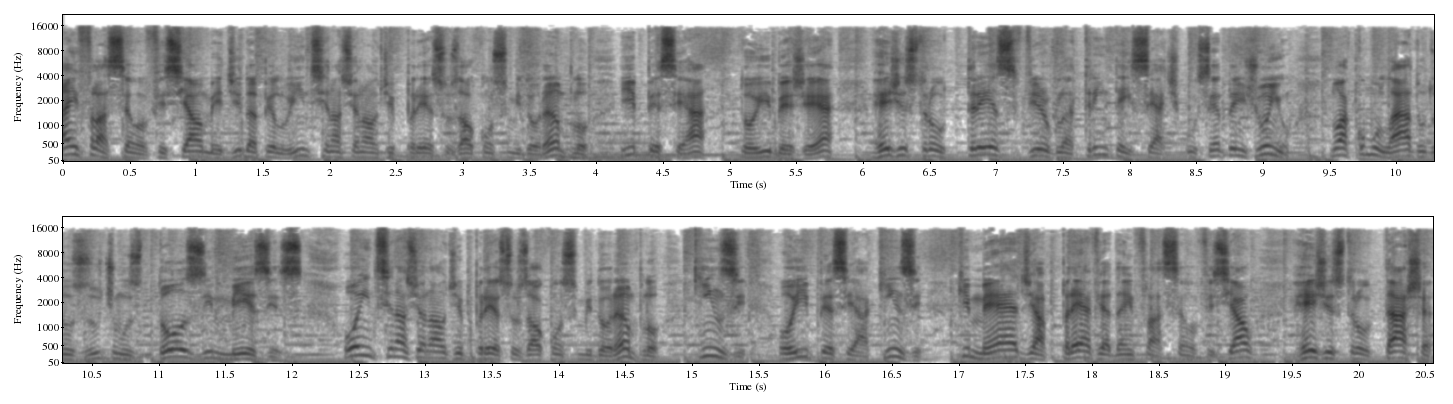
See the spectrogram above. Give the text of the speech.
A inflação oficial medida pelo Índice Nacional de Preços ao Consumidor Amplo, IPCA, do IBGE, registrou 3,37% em junho, no acumulado dos últimos 12 meses. O Índice Nacional de Preços ao Consumidor Amplo, 15, o IPCA 15, que mede a prévia da inflação oficial, registrou taxa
